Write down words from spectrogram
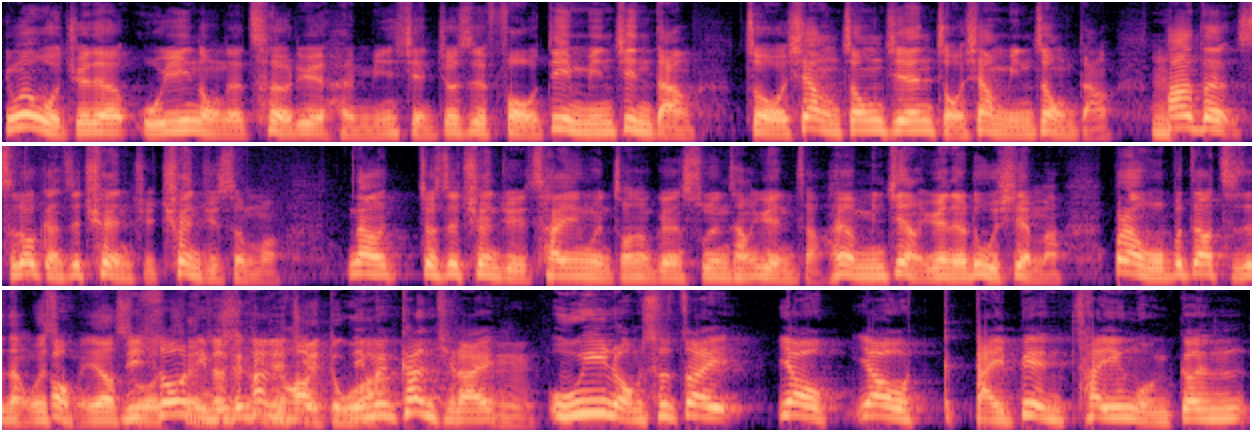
因为我觉得吴一农的策略很明显，就是否定民进党，走向中间，走向民众党。他的 slogan 是劝举，劝举什么？那就是劝举蔡英文总统跟苏贞昌院长，还有民进党院的路线嘛？不然我不知道执政党为什么要说。你说你们看好，你们看起来吴一龙是在要要改变蔡英文跟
